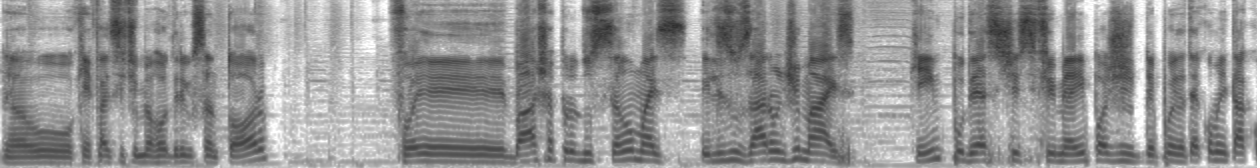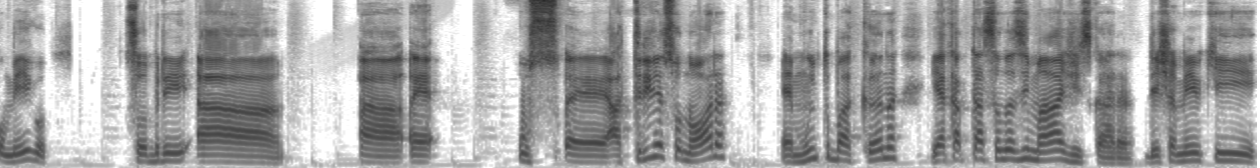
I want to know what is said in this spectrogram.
É o, quem faz esse filme é o Rodrigo Santoro. Foi baixa produção, mas eles usaram demais. Quem puder assistir esse filme aí pode depois até comentar comigo sobre a, a, é, os, é, a trilha sonora é muito bacana. E a captação das imagens, cara, deixa meio que,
